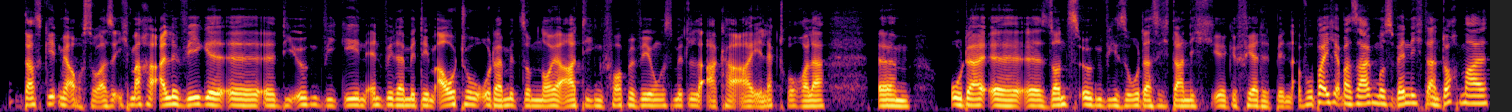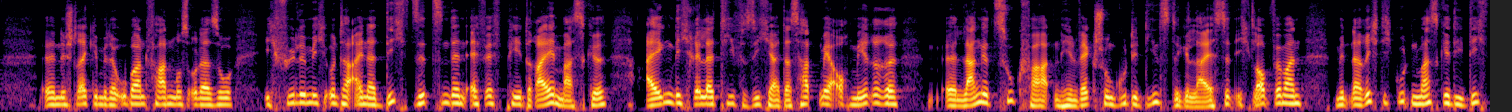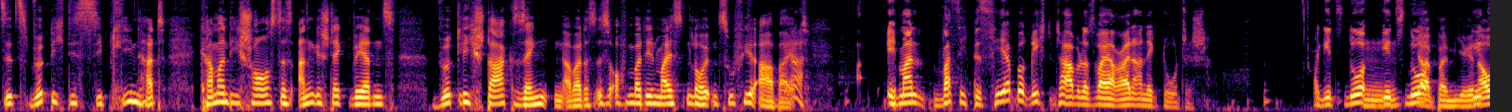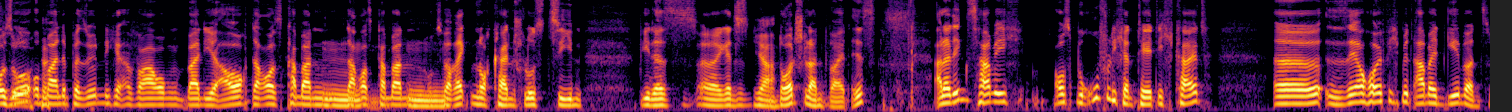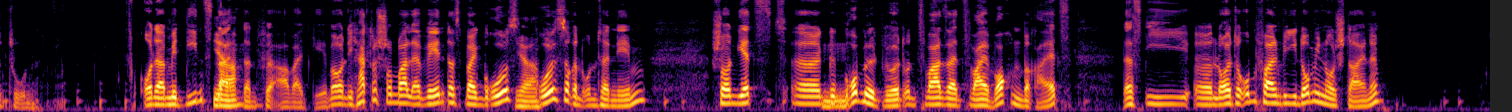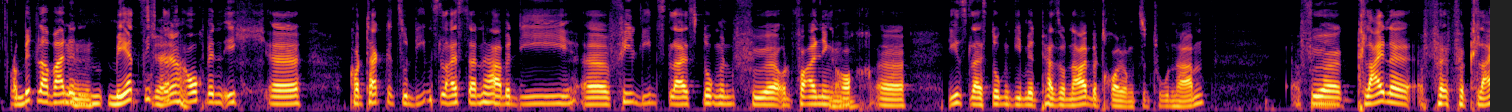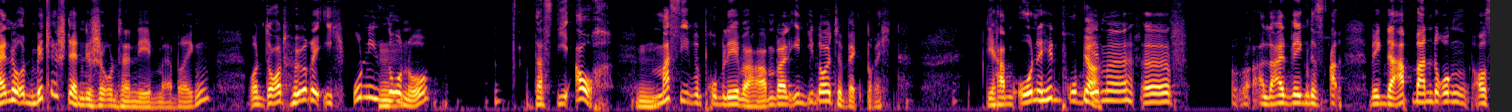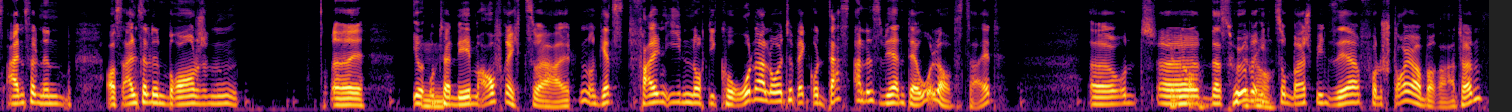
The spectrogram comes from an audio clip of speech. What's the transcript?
Das geht mir auch so. Also ich mache alle Wege, äh, äh, die irgendwie gehen, entweder mit dem Auto oder mit so einem neuartigen Fortbewegungsmittel, aka Elektroroller. Ähm, oder äh, äh, sonst irgendwie so, dass ich da nicht äh, gefährdet bin. Wobei ich aber sagen muss, wenn ich dann doch mal äh, eine Strecke mit der U-Bahn fahren muss oder so, ich fühle mich unter einer dicht sitzenden FFP3-Maske eigentlich relativ sicher. Das hat mir auch mehrere äh, lange Zugfahrten hinweg schon gute Dienste geleistet. Ich glaube, wenn man mit einer richtig guten Maske, die dicht sitzt, wirklich Disziplin hat, kann man die Chance des Angestecktwerdens wirklich stark senken. Aber das ist offenbar den meisten Leuten zu viel Arbeit. Ja, ich meine, was ich bisher berichtet habe, das war ja rein anekdotisch. Da geht's nur, mhm. geht's nur, ja, bei mir genauso. nur um meine persönliche Erfahrung, bei dir auch. Daraus kann man, mhm. daraus kann man mhm. ums Verrecken noch keinen Schluss ziehen, wie das äh, jetzt ja. deutschlandweit ist. Allerdings habe ich aus beruflicher Tätigkeit äh, sehr häufig mit Arbeitgebern zu tun oder mit Dienstleistern ja. für Arbeitgeber. Und ich hatte schon mal erwähnt, dass bei groß, größeren Unternehmen schon jetzt äh, mhm. gegrummelt wird, und zwar seit zwei Wochen bereits, dass die äh, Leute umfallen wie die Dominosteine. Und mittlerweile mhm. mehrt sich ja, das ja. auch, wenn ich äh, Kontakte zu Dienstleistern habe, die äh, viel Dienstleistungen für und vor allen Dingen mhm. auch äh, Dienstleistungen, die mit Personalbetreuung zu tun haben, für mhm. kleine, für, für kleine und mittelständische Unternehmen erbringen. Und dort höre ich unisono, mhm dass die auch hm. massive Probleme haben, weil ihnen die Leute wegbrechen. Die haben ohnehin Probleme, ja. äh, allein wegen des wegen der Abwanderung aus einzelnen aus einzelnen Branchen äh, ihr mhm. Unternehmen aufrechtzuerhalten. Und jetzt fallen ihnen noch die Corona-Leute weg und das alles während der Urlaubszeit. Äh, und äh, genau. das höre genau. ich zum Beispiel sehr von Steuerberatern,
